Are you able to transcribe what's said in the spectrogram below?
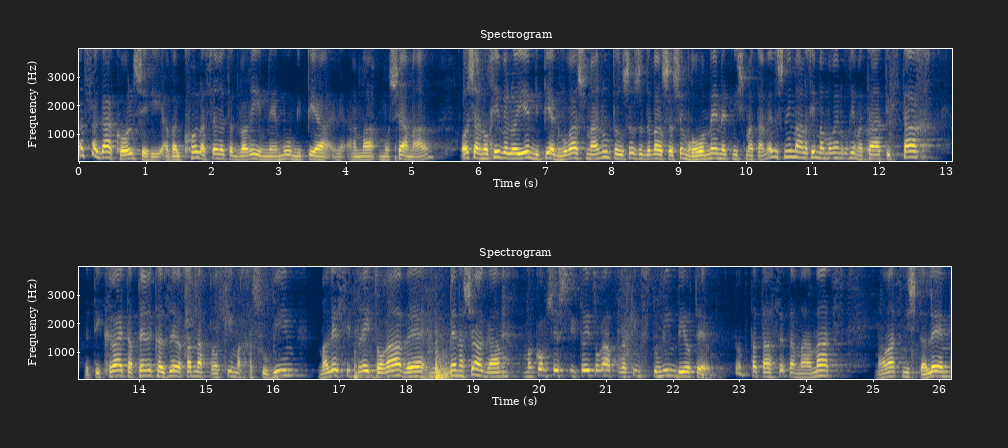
השגה כלשהי, אבל כל עשרת הדברים נאמרו מפי משה אמר, או שאנוכי ולא יהיה מפי הגבורה שמענו, פירושו של דבר שהשם רומם את נשמתם. אלה שני מהלכים במורה נבוכים, אתה תפתח ותקרא את הפרק הזה, אחד מהפרקים החשובים, מלא סתרי תורה ובין השאר גם מקום שיש סתרי תורה, פרקים סתומים ביותר. טוב, אתה תעשה את המאמץ, מאמץ משתלם,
